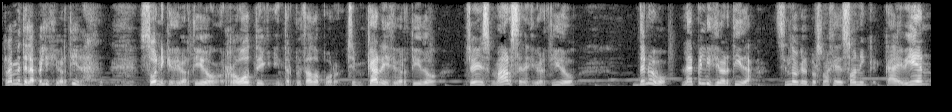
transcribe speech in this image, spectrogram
Realmente la peli es divertida. Sonic es divertido, Robotnik interpretado por Jim Carrey es divertido, James Marsden es divertido. De nuevo, la peli es divertida, siendo que el personaje de Sonic cae bien,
